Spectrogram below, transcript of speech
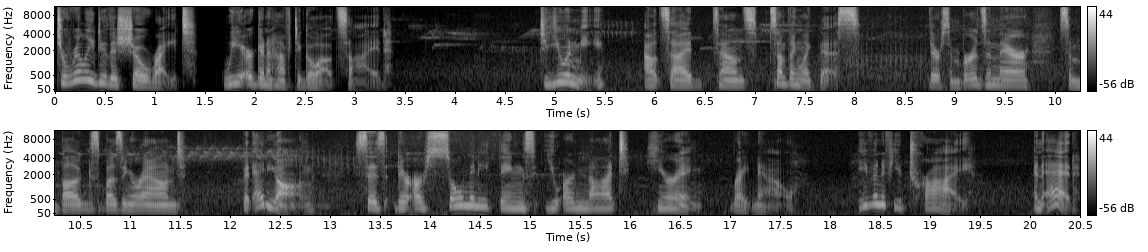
To really do this show right, we are going to have to go outside. To you and me, outside sounds something like this. There are some birds in there, some bugs buzzing around. But Ed Yong says there are so many things you are not hearing right now, even if you try. And Ed,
